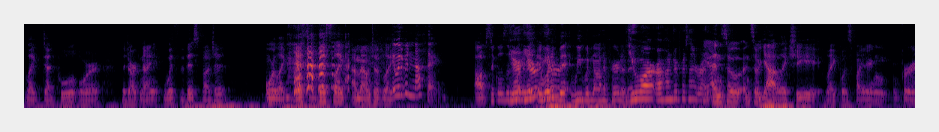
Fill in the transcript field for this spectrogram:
like Deadpool or The Dark Knight with this budget? Or like this this like amount of like It would have been nothing. obstacles in You're- front of you're- it, it would have been we would not have heard of it. you are 100% right Yeah. and so and so yeah, like she like was fighting for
